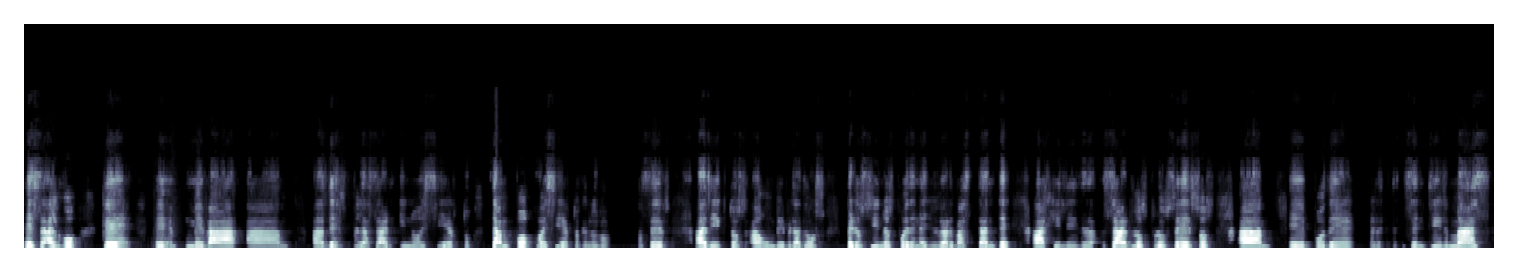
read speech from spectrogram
es algo que eh, me va a, a desplazar y no es cierto. Tampoco es cierto que nos ser adictos a un vibrador, pero sí nos pueden ayudar bastante a agilizar los procesos, a eh, poder sentir más,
